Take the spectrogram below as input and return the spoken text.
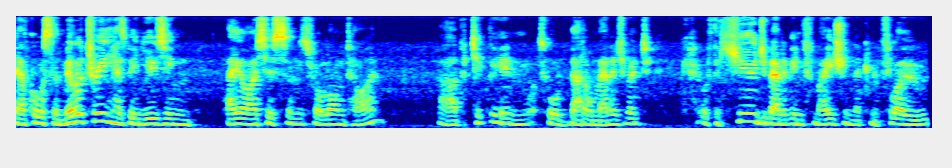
Now, of course, the military has been using AI systems for a long time, uh, particularly in what's called battle management, with the huge amount of information that can flow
